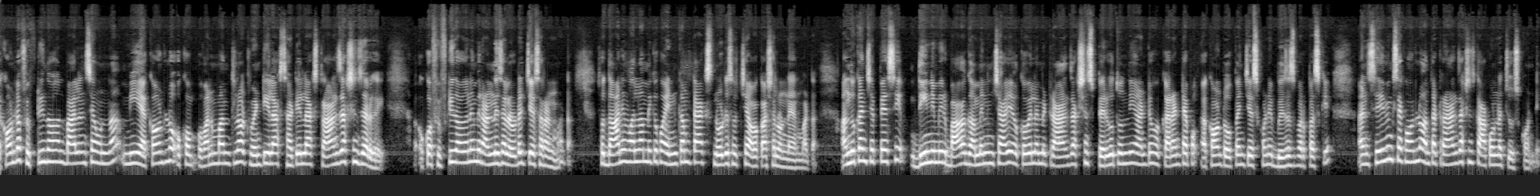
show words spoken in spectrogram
అకౌంట్లో ఫిఫ్టీన్ థౌసండ్ బ్యాలెన్సే ఉన్నా మీ అకౌంట్లో ఒక వన్ మంత్లో twenty lakhs thirty lakhs transactions జరిగాయి. ఒక ఫిఫ్టీ థౌసండ్ మీరు అన్నిసార్లు రొటేట్ చేశారనమాట సో దానివల్ల మీకు ఒక ఇన్కమ్ ట్యాక్స్ నోటీస్ వచ్చే అవకాశాలు ఉన్నాయన్నమాట. అందుకని చెప్పేసి దీన్ని మీరు బాగా గమనించాలి. ఒకవేళ మీ ట్రాన్సాక్షన్స్ పెరుగుతుంది అంటే ఒక కరెంట్ అకౌంట్ ఓపెన్ చేసుకోండి బిజినెస్ పర్పస్కి. అండ్ సేవింగ్స్ అకౌంట్లో అంత ట్రాన్సాక్షన్స్ కాకుండా చూసుకోండి.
